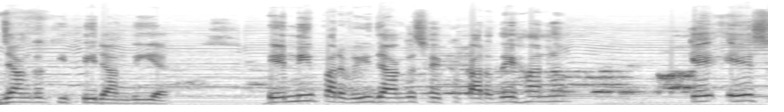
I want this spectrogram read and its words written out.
ਜੰਗ ਕੀਤੀ ਜਾਂਦੀ ਹੈ। ਇੰਨੀ ਭਰਵੀਂ ਜੰਗ ਸਿੱਖ ਕਰਦੇ ਹਨ ਕਿ ਇਸ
